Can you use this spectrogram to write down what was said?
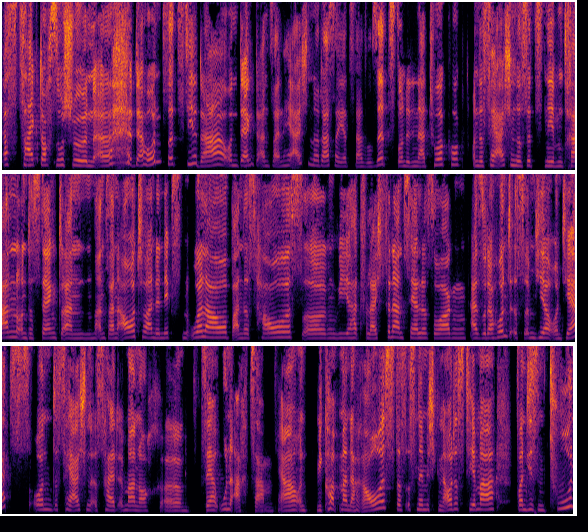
Das zeigt doch so schön. Äh, der Hund sitzt hier da und denkt an sein Herrchen, nur dass er jetzt da so sitzt und in die Natur guckt. Und das Herrchen, das sitzt nebendran und das denkt an, an sein Auto, an den nächsten Urlaub, an das Haus, irgendwie hat vielleicht finanzielle Sorgen. Also der Hund ist im Hier und Jetzt und das Herrchen ist halt immer noch äh, sehr unachtsam. Ja, und wie kommt man da raus? Das ist nämlich genau das Thema von diesem Tun.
